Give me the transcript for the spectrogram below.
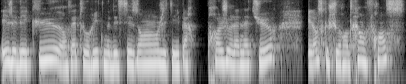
Et j'ai vécu, en fait, au rythme des saisons. J'étais hyper proche de la nature. Et lorsque je suis rentrée en France,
